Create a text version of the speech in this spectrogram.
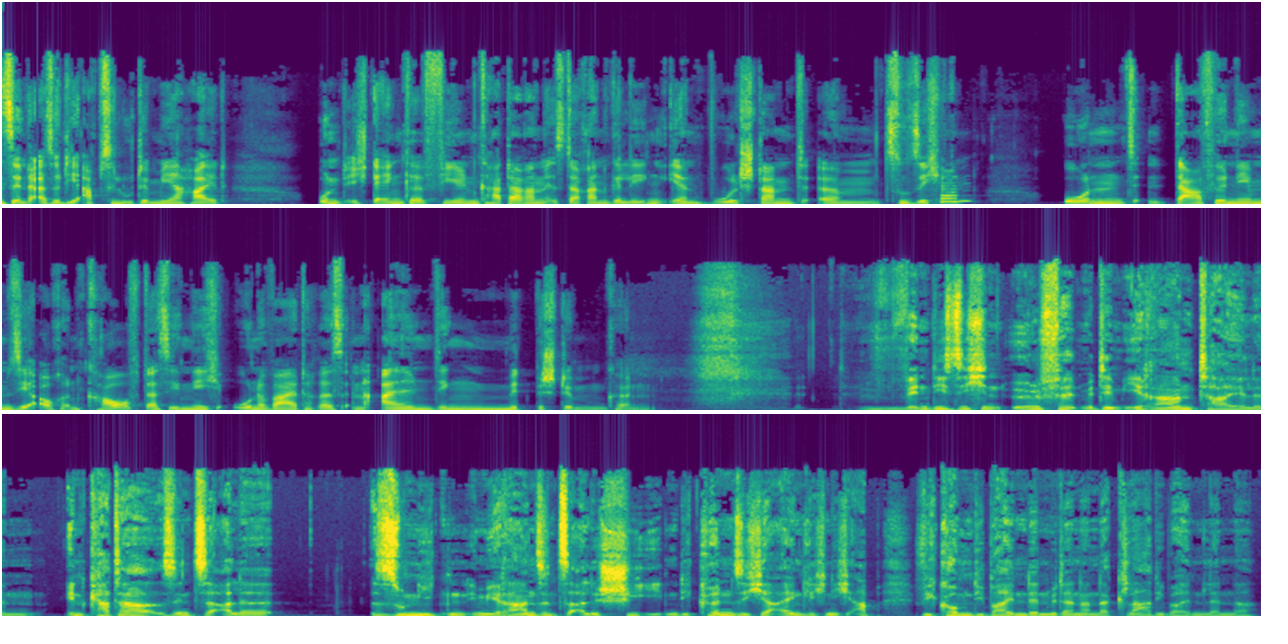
sind also die absolute Mehrheit. Und ich denke, vielen Katarern ist daran gelegen, ihren Wohlstand ähm, zu sichern. Und dafür nehmen sie auch in Kauf, dass sie nicht ohne weiteres in allen Dingen mitbestimmen können. Wenn die sich ein Ölfeld mit dem Iran teilen, in Katar sind sie alle Sunniten. Im Iran sind sie alle Schiiten. Die können sich ja eigentlich nicht ab. Wie kommen die beiden denn miteinander klar, die beiden Länder?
